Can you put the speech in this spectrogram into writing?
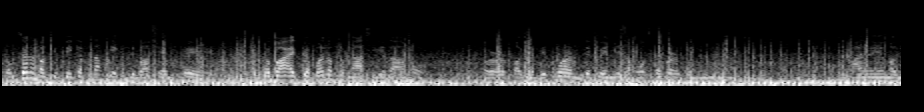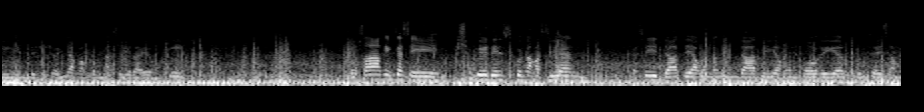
huwag ka na mag-pick up ng cake di ba? Syempre magbabayad ka pa na pag nasira mo or pag na-deform depende sa customer kung ano yung magiging desisyon niya kapag nasira yung cake. So sa akin kasi experience ko na kasi yan. Kasi dati ako nang dati akong courier dun sa isang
